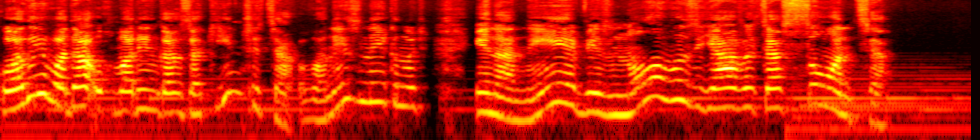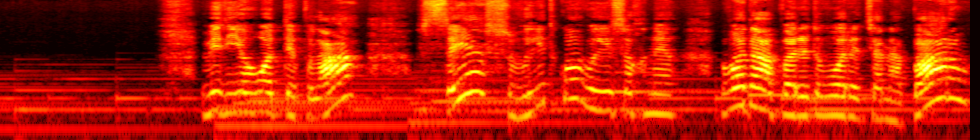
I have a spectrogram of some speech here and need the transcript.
Коли вода у хмаринках закінчиться, вони зникнуть, і на небі знову з'явиться сонце. Від його тепла все швидко висохне, вода перетвориться на пару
